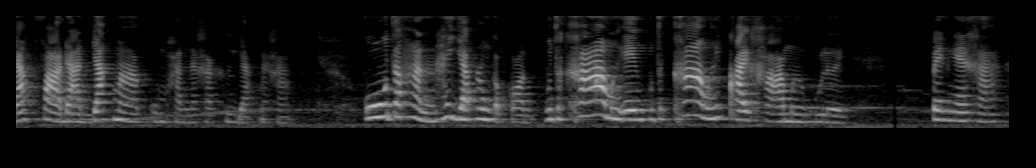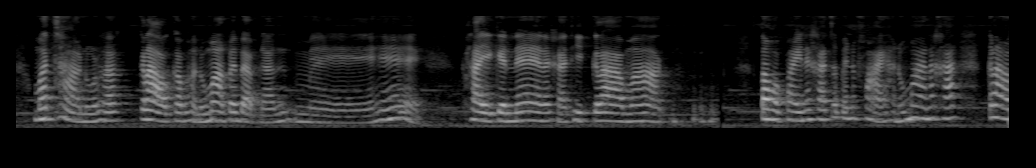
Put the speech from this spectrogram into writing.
ยักษ์ฝ่าด่านยักษ์มากุมพันนะคะ คือยักษ์นะคะ กูจะหั่นให้ยับลงกับกรกูจะฆ่ามึงเอง กูจะฆ่ามึงให้ตายคามือกูเลย เป็นไงคะ มัจฉานุนะคะกล่าวกับหนุมานไปแบบนั้น แหม ใครกันแน่นะคะ ที่กล้ามาก ต่อไปนะคะจะเป็นฝ่ายหนุมานนะคะ กล่าว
